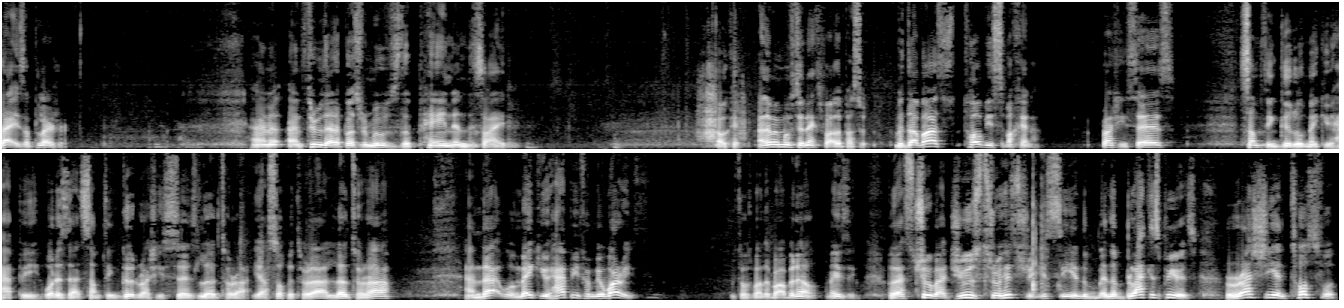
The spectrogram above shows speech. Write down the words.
That is a pleasure. And, and through that, a person removes the pain in the side. Okay. And then we move to the next part of the pasuk. V'davas tov yismachena. Rashi says, something good will make you happy. What is that something good? Rashi says, learn Torah. Yasok Torah, learn Torah. And that will make you happy from your worries. We talked about the Abarbanel. Amazing. But that's true about Jews through history. You see, in the, in the blackest periods, Rashi and Tosfot,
